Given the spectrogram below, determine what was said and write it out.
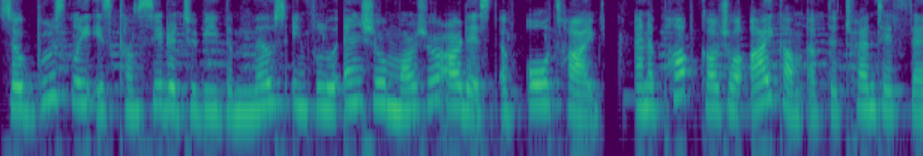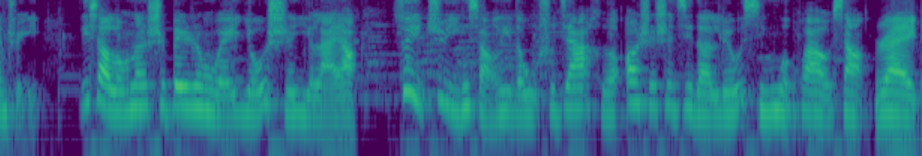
So Bruce Lee is considered to be the most influential martial artist of all time and a pop cultural icon of the 20th century. 李小龙呢是被认为有史以来啊最具影响力的武术家和二十世纪的流行文化偶像。Right.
